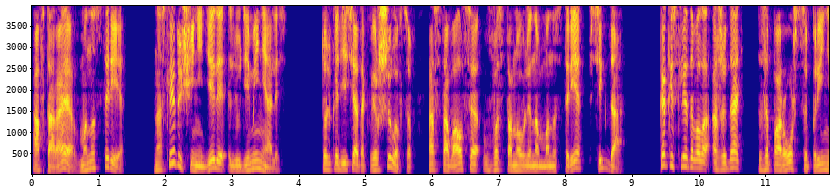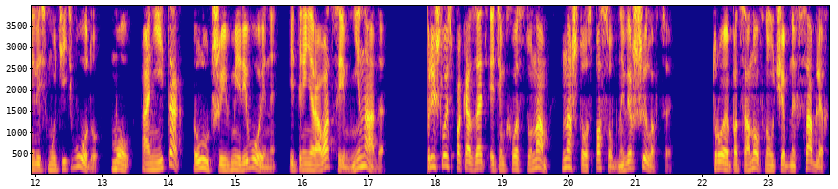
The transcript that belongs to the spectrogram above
а вторая в монастыре. На следующей неделе люди менялись. Только десяток вершиловцев оставался в восстановленном монастыре всегда. Как и следовало ожидать, запорожцы принялись мутить воду, мол, они и так лучшие в мире воины, и тренироваться им не надо. Пришлось показать этим хвостунам, на что способны вершиловцы. Трое пацанов на учебных саблях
